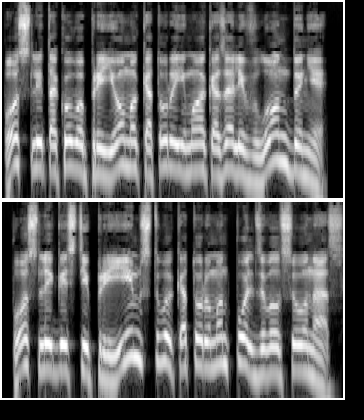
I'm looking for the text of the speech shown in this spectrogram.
После такого приема, который ему оказали в Лондоне, после гостеприимства, которым он пользовался у нас,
